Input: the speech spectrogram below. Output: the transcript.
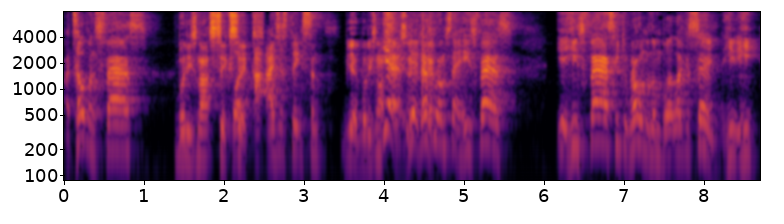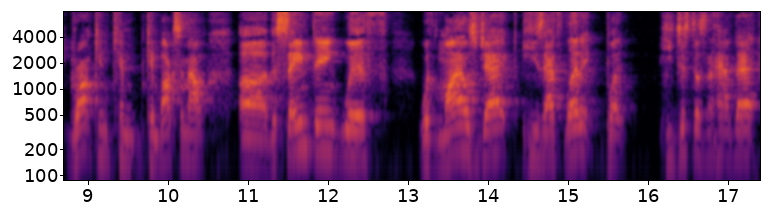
Uh, Telvin's fast, but he's not six six. I, I, just think some. Yeah, but he's not. Yeah, six, yeah. That's yeah. what I'm saying. He's fast. Yeah, he's fast. He can run with him, but like I said, he he Gronk can can can box him out. Uh, the same thing with with Myles Jack. He's athletic, but he just doesn't have that.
